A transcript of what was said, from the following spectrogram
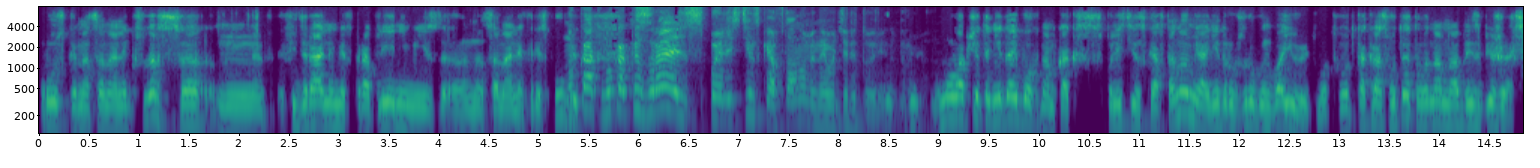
русское национальное государство с федеральными вкраплениями из э, национальных республик. Ну как, ну как Израиль с палестинской автономией на его территории, например. Ну, вообще-то, не дай бог нам, как с палестинской автономией, они друг с другом воюют. Вот, вот как раз вот этого нам надо избежать.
